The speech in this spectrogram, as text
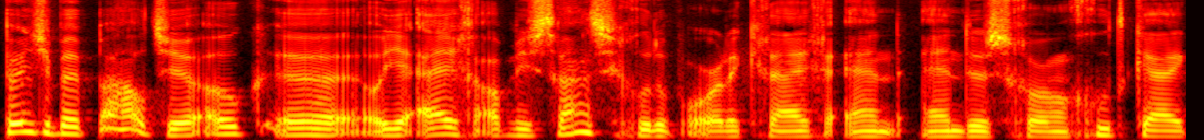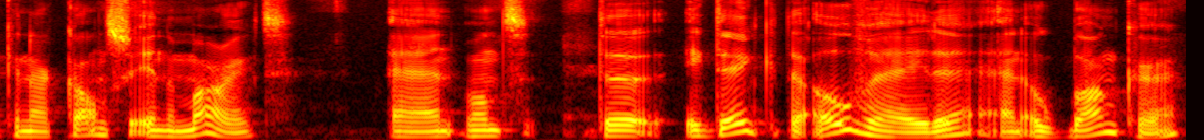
puntje bij paaltje ook uh, je eigen administratie goed op orde krijgen en, en dus gewoon goed kijken naar kansen in de markt. En want de, ik denk de overheden en ook banken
